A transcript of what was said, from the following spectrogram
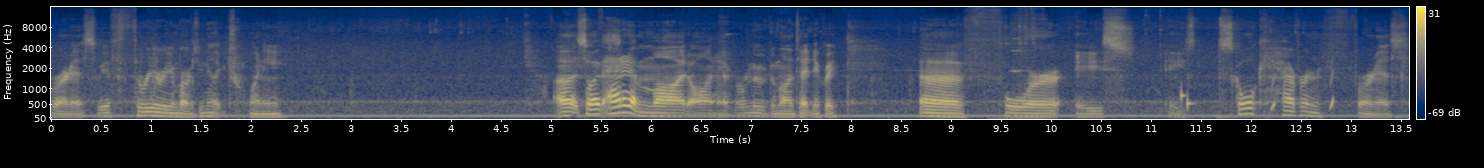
furnace. We have three iridium bars. We need like 20. Uh, so I've added a mod on, I've removed a mod technically, uh, for a, a skull cavern furnace.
